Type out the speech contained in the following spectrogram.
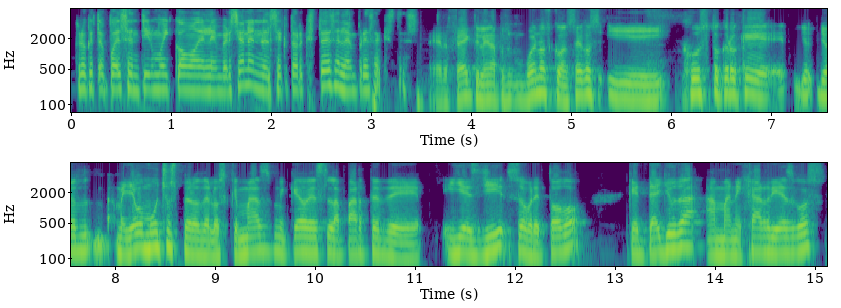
creo que te puedes sentir muy cómodo en la inversión, en el sector que estés, en la empresa que estés. Perfecto, Elena, pues buenos consejos y justo creo que yo, yo, me llevo muchos, pero de los que más me quedo es la parte de ESG, sobre todo, que te ayuda a manejar riesgos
